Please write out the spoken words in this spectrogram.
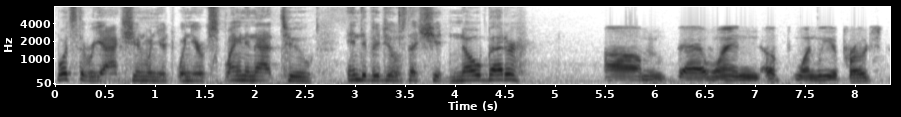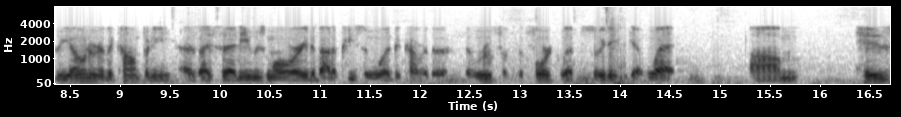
What's the reaction when you're when you're explaining that to individuals that should know better? Um, that when uh, when we approached the owner of the company, as I said, he was more worried about a piece of wood to cover the, the roof of the forklift so he didn't get wet. Um, his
